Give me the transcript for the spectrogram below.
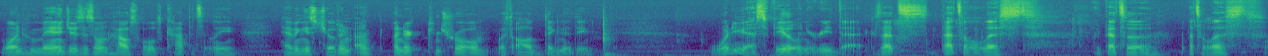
one who manages his own household competently, having his children un- under control with all dignity. What do you guys feel when you read that? Because that's that's a list. Like that's a that's a list.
